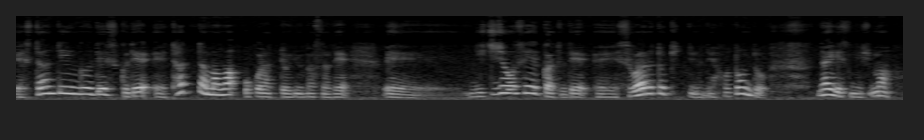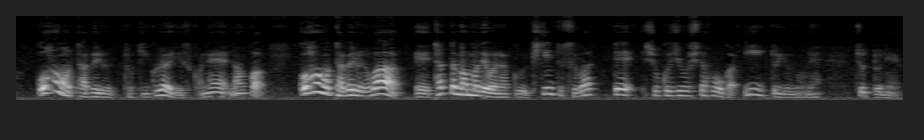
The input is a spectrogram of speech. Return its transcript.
スタンディングデスクで、え立ったまま行っておりますので、え、日常生活で、え、座るときっていうのはね、ほとんどないですね。まあ、ご飯を食べるときぐらいですかね。なんか、ご飯を食べるのは、え立ったままではなく、きちんと座って食事をした方がいいというのをね、ちょっとね、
